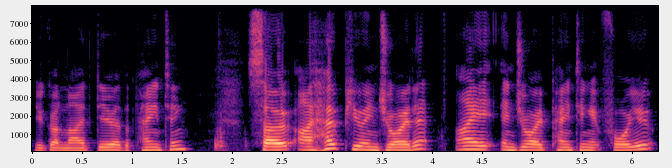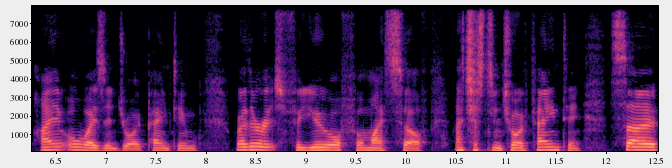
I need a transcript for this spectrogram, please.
You've got an idea of the painting. So I hope you enjoyed it. I enjoy painting it for you. I always enjoy painting, whether it's for you or for myself. I just enjoy painting. So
